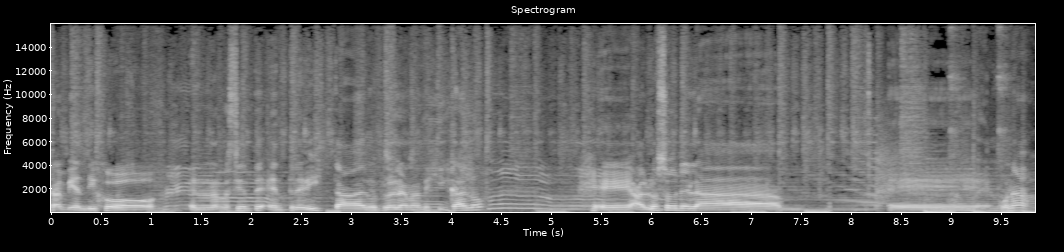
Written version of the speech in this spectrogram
también dijo en una reciente entrevista de un programa mexicano, eh, habló sobre la eh, una,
